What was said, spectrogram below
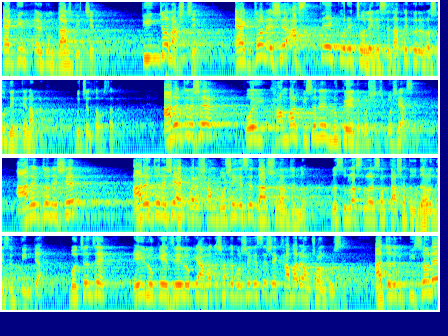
একদিন এরকম দাস দিচ্ছেন তিনজন আসছে। একজন এসে আস্তে করে চলে গেছে, যাতে করে রসুল দেখতে না পারে বুঝছেন তো অবস্থাটা? আরেকজন এসে ওই খাম্বার পিছনে লুকিয়ে বসে আছে। আরেকজন এসে আরেকজন এসে একবারে বসে গেছে দার শোনার জন্য। রসুল্লাহ সাল্লাহ আসলাম তার সাথে উদাহরণ দিয়েছেন তিনটা। বলছেন যে, এই লোকে যে লোকে আমাদের সাথে বসে গেছে, সে খাবারে অংশগ্রহণ করছে। আর যে লোকে পিছনে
